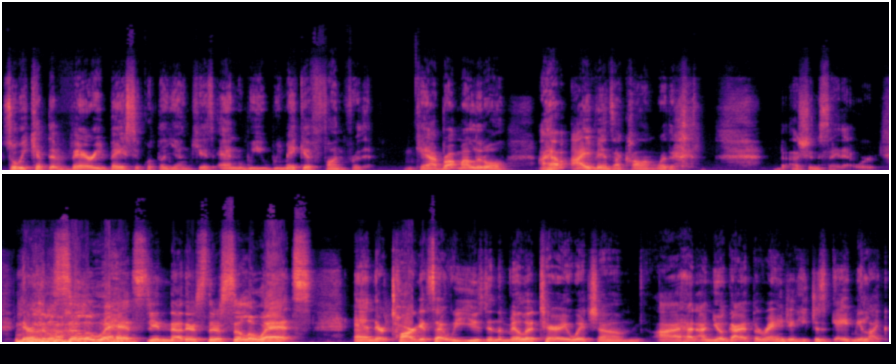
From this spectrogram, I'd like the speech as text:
So we kept it very basic with the young kids, and we we make it fun for them. Okay, I brought my little. I have Ivans. I call them where they're. I shouldn't say that word. They're little silhouettes, you know. There's there's silhouettes, and they're targets that we used in the military. Which um, I had I knew a guy at the range, and he just gave me like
